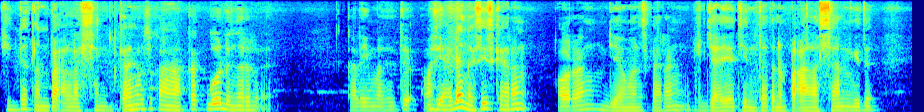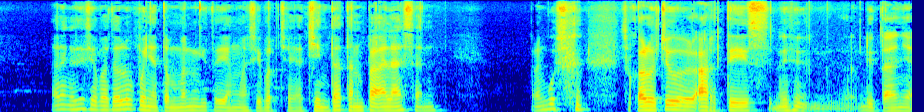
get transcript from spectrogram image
Cinta tanpa alasan. Kadang suka ngakak gue denger kalimat itu. Masih ada gak sih sekarang orang zaman sekarang percaya cinta tanpa alasan gitu? Ada gak sih siapa tahu lu punya temen gitu yang masih percaya cinta tanpa alasan? Karena gue suka lucu artis ditanya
